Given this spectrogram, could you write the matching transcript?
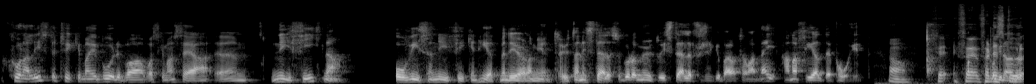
journalister tycker man ju borde vara, vad ska man säga, um, nyfikna och visa nyfikenhet, men det gör de ju inte. Utan istället så går de ut och istället försöker bara om nej, han har fel, det är påhitt. Ja, för, för, för det stora...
